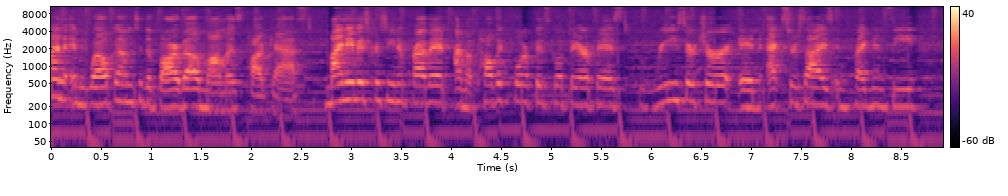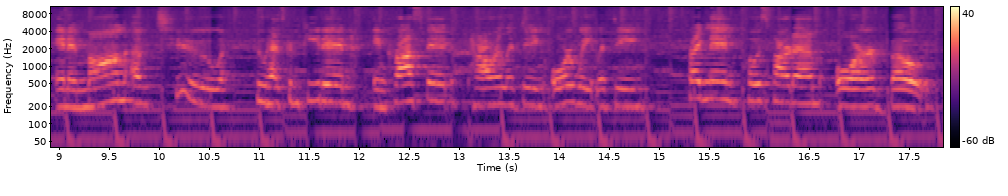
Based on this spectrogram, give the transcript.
everyone, and welcome to the Barbell Mamas podcast. My name is Christina Prevett. I'm a pelvic floor physical therapist, researcher in exercise and pregnancy, and a mom of two who has competed in CrossFit, powerlifting, or weightlifting, pregnant, postpartum, or both.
